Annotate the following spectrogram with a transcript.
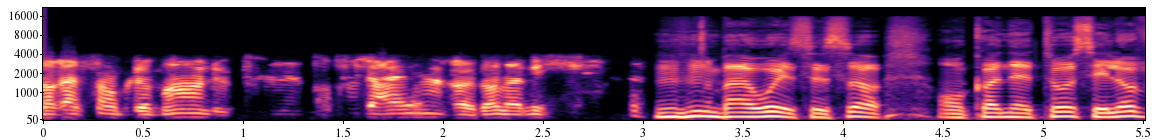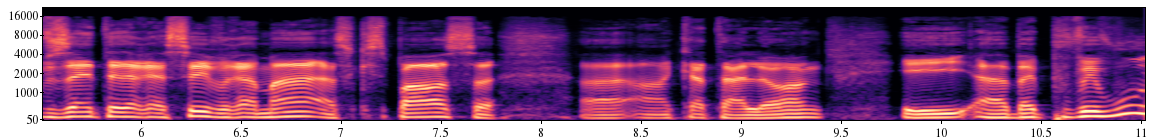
rassemblement le plus populaire dans l'année. Mhm, ben oui, c'est ça. On connaît tous. Et là, vous intéressez vraiment à ce qui se passe euh, en Catalogne. Et euh, ben, pouvez-vous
